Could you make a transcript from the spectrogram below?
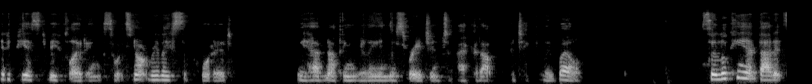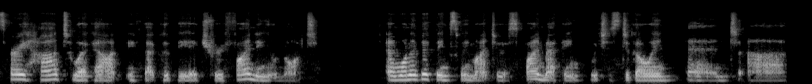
it appears to be floating, so it's not really supported. We have nothing really in this region to back it up particularly well. So looking at that, it's very hard to work out if that could be a true finding or not. And one of the things we might do is fine mapping, which is to go in and uh,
